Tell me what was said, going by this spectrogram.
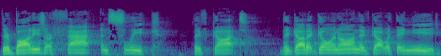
Their bodies are fat and sleek. They've got, they got it going on, they've got what they need.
